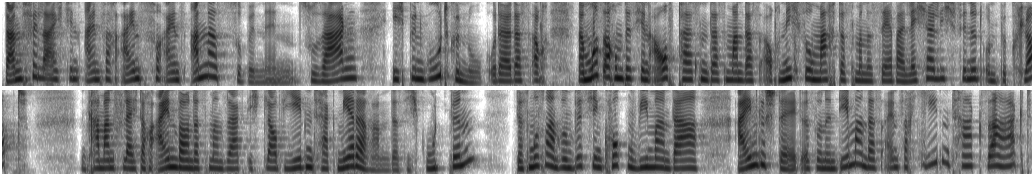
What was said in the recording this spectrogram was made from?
dann vielleicht den einfach eins zu eins anders zu benennen, zu sagen, ich bin gut genug oder das auch, man muss auch ein bisschen aufpassen, dass man das auch nicht so macht, dass man es selber lächerlich findet und bekloppt. Dann kann man vielleicht auch einbauen, dass man sagt, ich glaube jeden Tag mehr daran, dass ich gut bin. Das muss man so ein bisschen gucken, wie man da eingestellt ist. Und indem man das einfach jeden Tag sagt,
